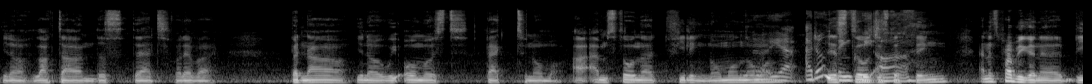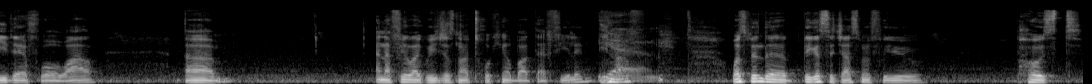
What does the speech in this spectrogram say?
you know, lockdown, this, that, whatever. But now, you know, we almost back to normal. I, I'm still not feeling normal normal. yeah, I don't There's think still just a thing. And it's probably gonna be there for a while. Um and I feel like we're just not talking about that feeling enough. Yeah. What's been the biggest adjustment for you post,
